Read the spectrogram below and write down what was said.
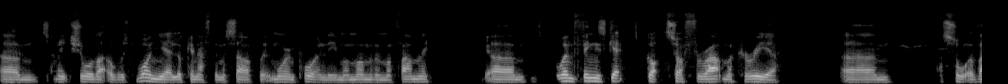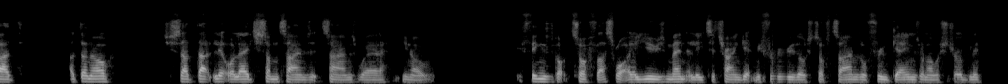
um, to make sure that I was one, yeah, looking after myself, but more importantly, my mum and my family. Yeah. Um, when things get got tough throughout my career, um, I sort of had, I don't know, just had that little edge sometimes at times where you know, if things got tough, that's what I used mentally to try and get me through those tough times or through games when I was struggling.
